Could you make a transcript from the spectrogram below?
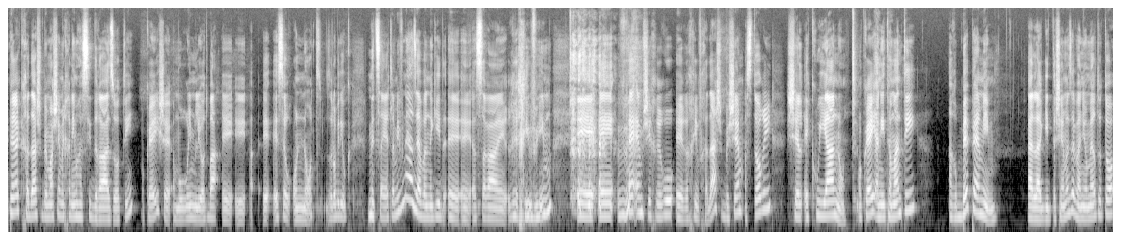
פרק חדש במה שהם מכנים הסדרה הזאתי, אוקיי? שאמורים להיות בה אה, אה, אה, עשר עונות. זה לא בדיוק מציית למבנה הזה, אבל נגיד אה, אה, עשרה אה, רכיבים. אה, אה, והם שחררו אה, רכיב חדש בשם הסטורי של אקוויאנו, אוקיי? אני התאמנתי הרבה פעמים על להגיד את השם הזה, ואני אומרת אותו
